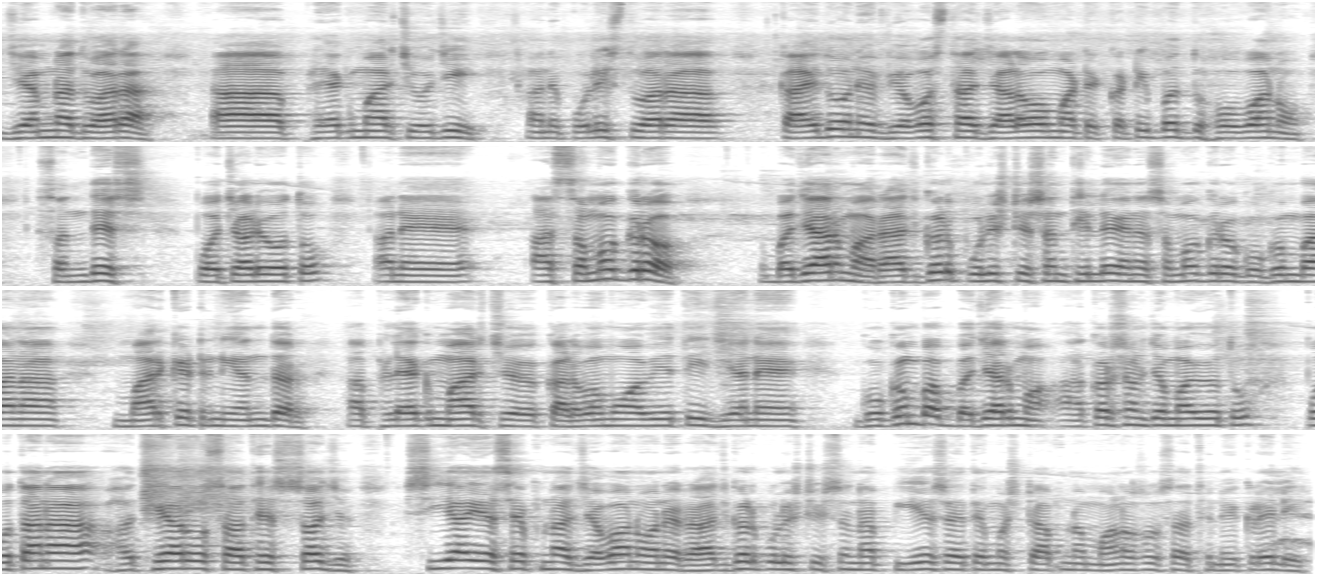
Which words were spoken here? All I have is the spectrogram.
જેમના દ્વારા આ ફ્લેગ માર્ચ યોજી અને પોલીસ દ્વારા કાયદો અને વ્યવસ્થા જાળવવા માટે કટિબદ્ધ હોવાનો સંદેશ પહોંચાડ્યો હતો. અને આ સમગ્ર બજારમાં રાજગઢ પોલીસ સ્ટેશનથી લઈ અને સમગ્ર ઘોઘંબાના માર્કેટની અંદર આ ફ્લેગ માર્ચ કાઢવામાં આવી હતી, જેને ઘોઘંબા બજારમાં આકર્ષણ જમાવ્યું હતું. પોતાના હથિયારો સાથે સજ્જ સીઆઈએસએફના જવાનો અને રાજગઢ પોલીસ સ્ટેશનના પીએસઆઈ તેમજ સ્ટાફના માણસો સાથે નીકળેલી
